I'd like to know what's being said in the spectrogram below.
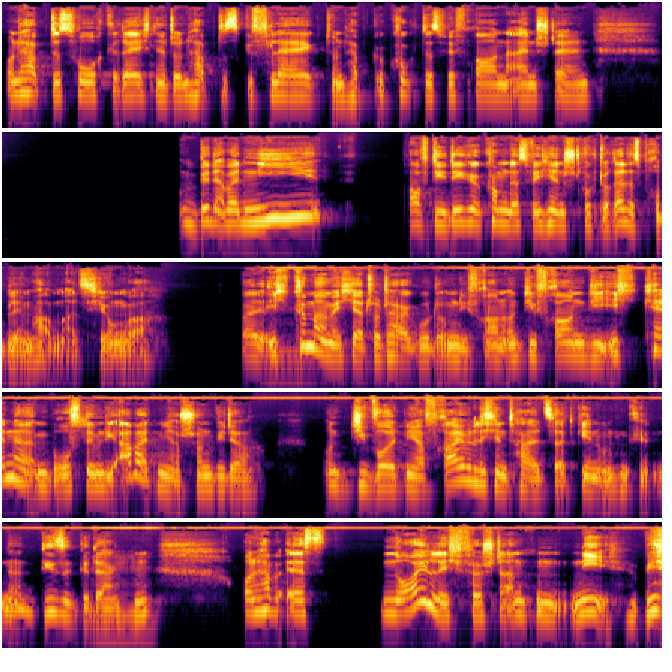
und habe das hochgerechnet und habe das geflaggt und habe geguckt, dass wir Frauen einstellen. Und bin aber nie auf die Idee gekommen, dass wir hier ein strukturelles Problem haben, als ich jung war. Weil ich mhm. kümmere mich ja total gut um die Frauen. Und die Frauen, die ich kenne im Berufsleben, die arbeiten ja schon wieder. Und die wollten ja freiwillig in Teilzeit gehen und ein Kind, ne? Diese Gedanken. Mhm und habe erst neulich verstanden, nee, wir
